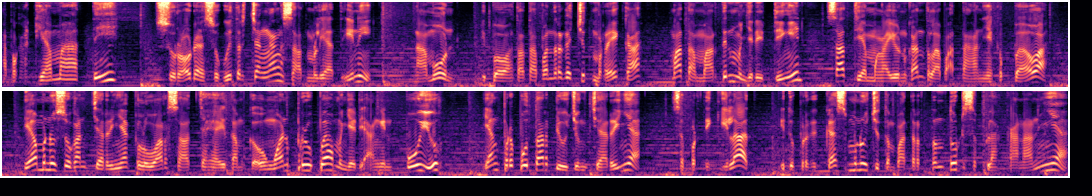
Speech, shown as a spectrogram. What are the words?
Apakah dia mati? Surau dan Sugui tercengang saat melihat ini. Namun, di bawah tatapan terkejut mereka, mata Martin menjadi dingin saat dia mengayunkan telapak tangannya ke bawah. Dia menusukkan jarinya keluar saat cahaya hitam keunguan berubah menjadi angin puyuh yang berputar di ujung jarinya. Seperti kilat, itu bergegas menuju tempat tertentu di sebelah kanannya.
